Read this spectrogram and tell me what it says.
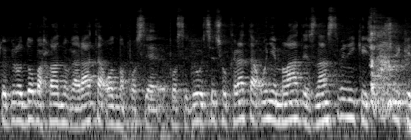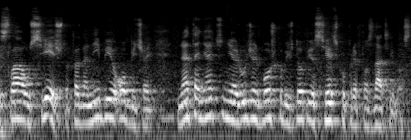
to je bilo doba hladnog rata, odmah poslije, poslije drugog svjetskog rata, on je mlade znanstvenike i stručnjake slao u svijet, što tada nije bio običaj. Na taj način je Ruđer Bošković dobio svjetsku prepoznatljivost.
